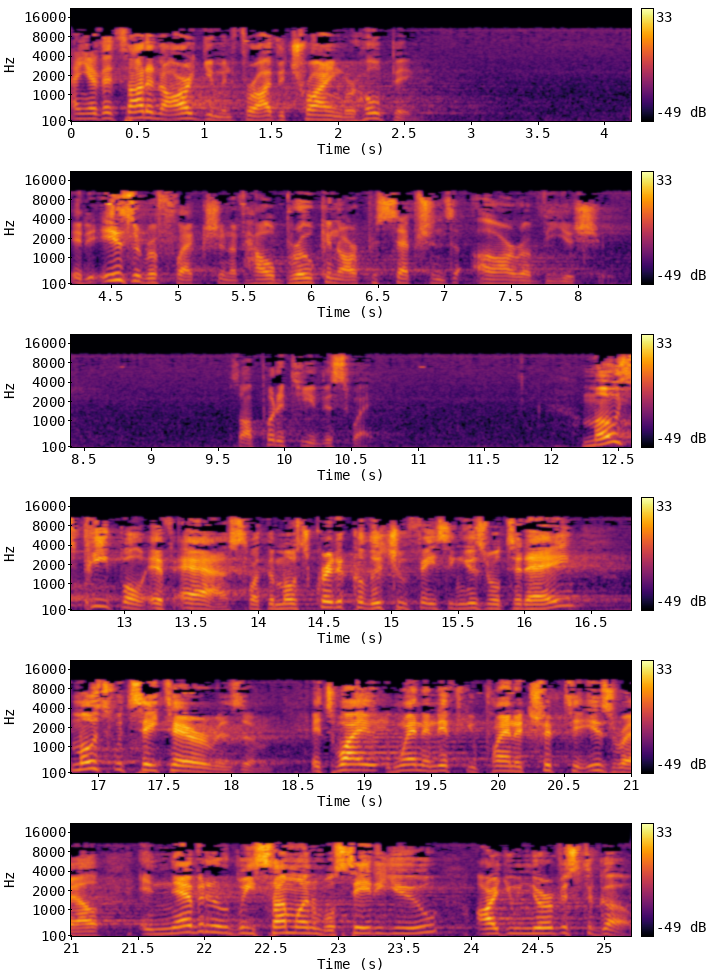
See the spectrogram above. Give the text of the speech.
And yet that's not an argument for either trying or hoping. It is a reflection of how broken our perceptions are of the issue. So I'll put it to you this way. Most people, if asked what the most critical issue facing Israel today, most would say terrorism. It's why when and if you plan a trip to Israel, inevitably someone will say to you, are you nervous to go?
